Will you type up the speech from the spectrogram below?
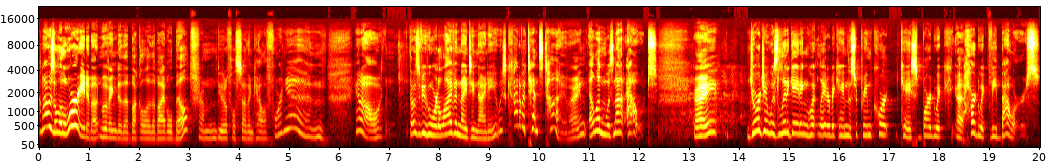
And I was a little worried about moving to the buckle of the Bible Belt from beautiful Southern California. And, you know, those of you who weren't alive in 1990, it was kind of a tense time, right? Ellen was not out, right? Georgia was litigating what later became the Supreme Court case Bardwick, uh, Hardwick v. Bowers,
